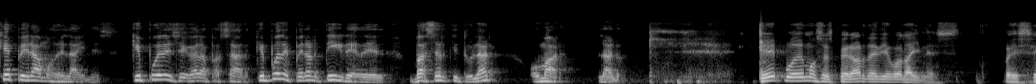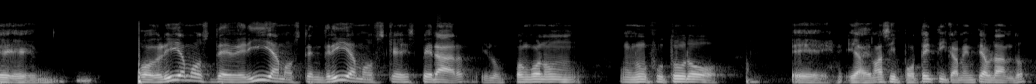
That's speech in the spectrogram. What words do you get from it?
¿Qué esperamos de Laines? ¿Qué puede llegar a pasar? ¿Qué puede esperar Tigre de él? ¿Va a ser titular? Omar, Lalo. ¿Qué podemos esperar de Diego Laines? Pues eh, podríamos, deberíamos, tendríamos que esperar, y lo pongo en un, futuro, eh, y además hipotéticamente hablando,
